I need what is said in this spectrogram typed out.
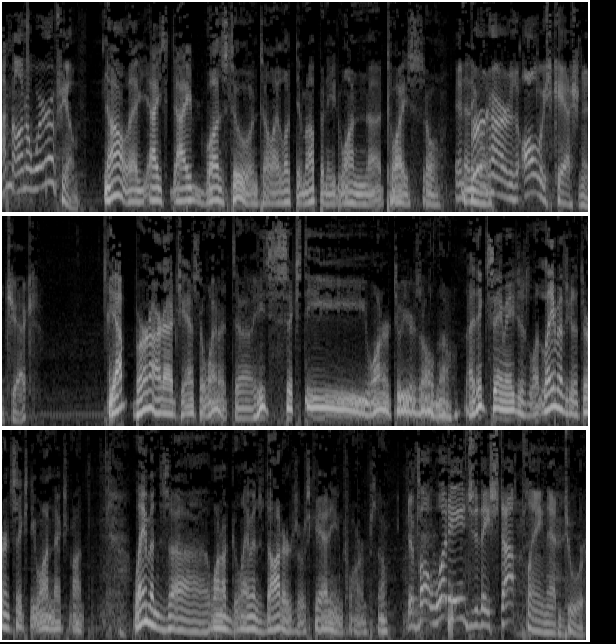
I'm unaware of him. No, I, I, I was too until I looked him up and he'd won uh, twice. So And anyway. Bernhard is always cashing a check. Yep, Bernhard had a chance to win it. Uh, he's 61 or 2 years old now. I think same age as Lehman's going to turn 61 next month. Lehman's, uh, one of Lehman's daughters was caddying for him, so. About what age did they stop playing that tour?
